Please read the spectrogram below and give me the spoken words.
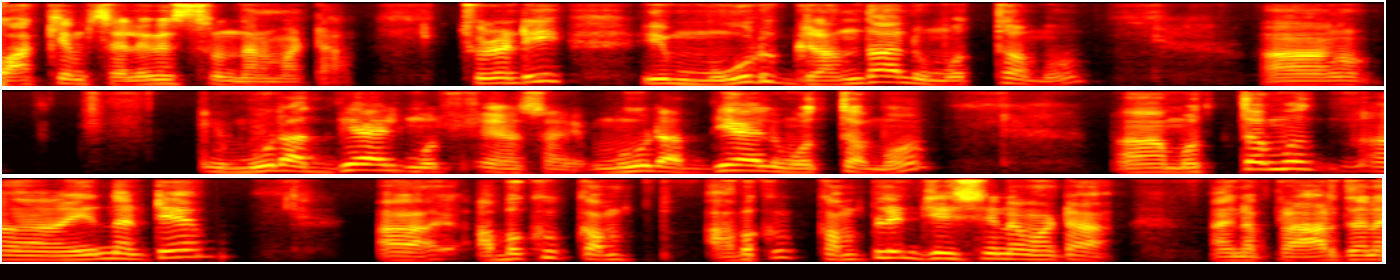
వాక్యం సెలవిస్తుందనమాట చూడండి ఈ మూడు గ్రంథాలు మొత్తము ఈ మూడు అధ్యాయులు సారీ మూడు అధ్యాయులు మొత్తము. మొత్తము ఏంటంటే అబకు కం అబకు కంప్లైంట్ చేసినమాట. ఆయన ప్రార్థన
